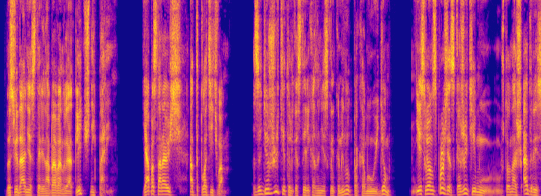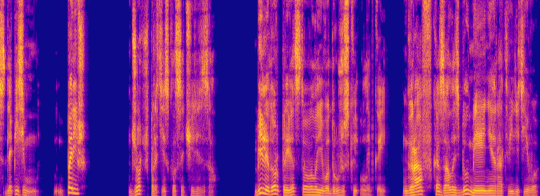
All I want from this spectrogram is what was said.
— До свидания, старина Беван. Вы отличный парень. Я постараюсь отплатить вам. Задержите только старика на несколько минут, пока мы уйдем, если он спросит, скажите ему, что наш адрес для писем — Париж. Джордж протискался через зал. Билли Дор приветствовала его дружеской улыбкой. Граф, казалось, был менее рад видеть его.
